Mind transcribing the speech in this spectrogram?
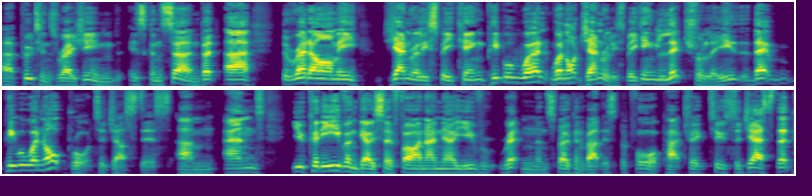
Putin's regime is concerned. But the Red Army, generally speaking, people weren't, well, not generally speaking, literally, that people were not brought to justice. Um, and you could even go so far, and I know you've written and spoken about this before, Patrick, to suggest that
